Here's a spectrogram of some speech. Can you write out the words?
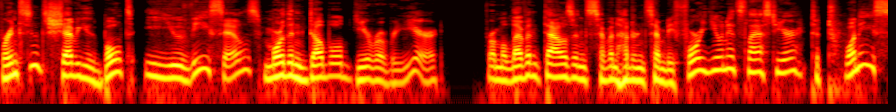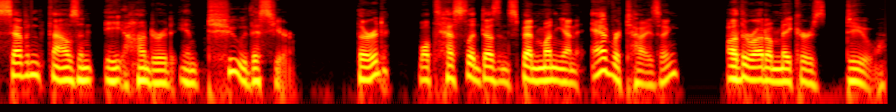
For instance, Chevy's Bolt EUV sales more than doubled year over year from 11,774 units last year to 27,802 this year. Third, while Tesla doesn't spend money on advertising, other automakers do.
